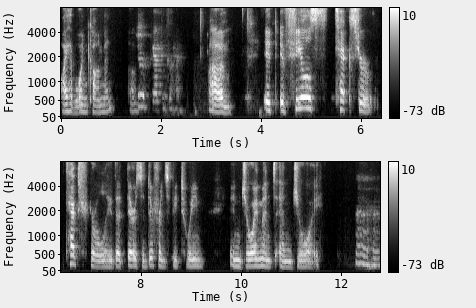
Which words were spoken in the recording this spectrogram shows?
I have one comment. Um, sure, Kathy, go ahead. Um, it, it feels texture texturally that there's a difference between enjoyment and joy. Mm-hmm.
